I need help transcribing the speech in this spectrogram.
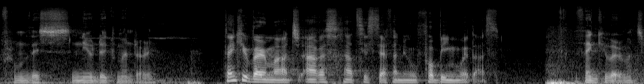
from this new documentary. Thank you very much, Ares Stefanu, for being with us. Thank you very much.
